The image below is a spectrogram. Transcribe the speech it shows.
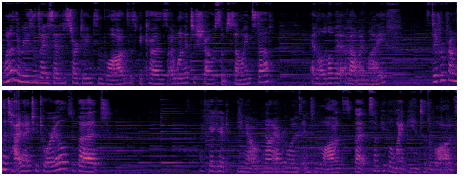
One of the reasons I decided to start doing some vlogs is because I wanted to show some sewing stuff and a little bit about my life. It's different from the tie-dye tutorials, but I figured, you know, not everyone's into vlogs, but some people might be into the vlogs.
